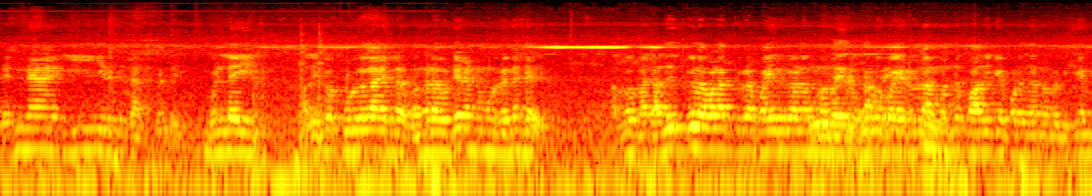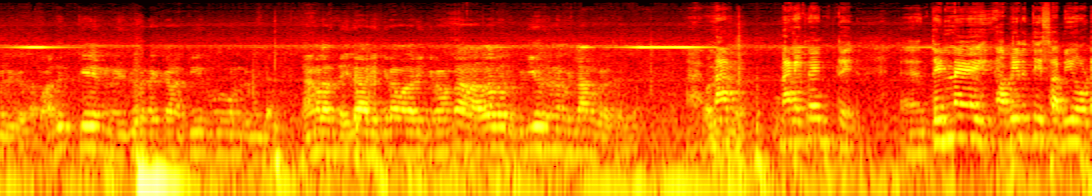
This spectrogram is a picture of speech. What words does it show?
தென்னை ஈ இருக்குதான் வெள்ளை. வெள்ளை அது இப்போ கூடுதலாக இல்லை. வெங்கடை விட்டே ரெண்டு மூணு தென்னை சரி. அப்போ மற்ற அதுக்குள்ள வளர்க்குற பயிர்களும் ஊடு பயிர் வந்து எல்லாம் ஊடு பயிர் எல்லாம் வந்து பாதிக்கப்படுதுன்ற ஒரு விஷயம் இருக்குது அப்போ அதுக்கே இதுவரைக்கான தீர்வு ஒன்றும் இல்லை. நாங்கள் அந்த இதை அடிக்கிறோம் அதை அடிக்கிறோம் தான் அதால் ஒரு பிரயோஜனம் இல்லாமல் கிடக்குது. நான் நினைக்கிறேன் தென்னை அபிவிருத்தி சபையோட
